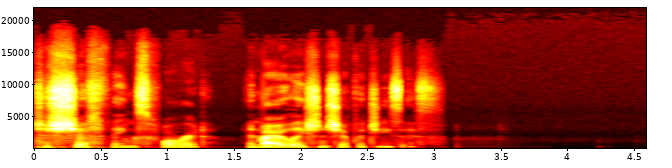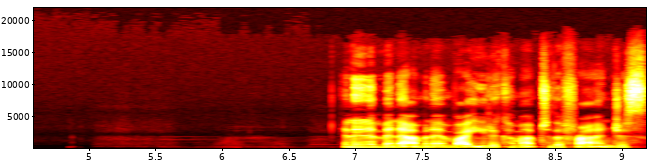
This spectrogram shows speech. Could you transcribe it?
to shift things forward in my relationship with Jesus. And in a minute, I'm going to invite you to come up to the front and just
